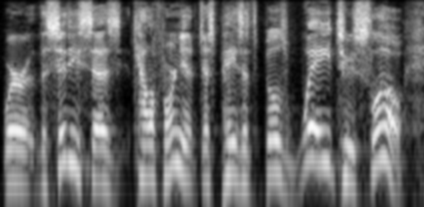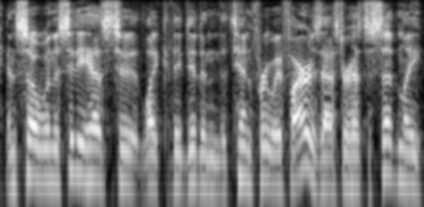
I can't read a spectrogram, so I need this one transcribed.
where the city says California just pays its bills way too slow. And so when the city has to like they did in the 10 freeway fire disaster has to suddenly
